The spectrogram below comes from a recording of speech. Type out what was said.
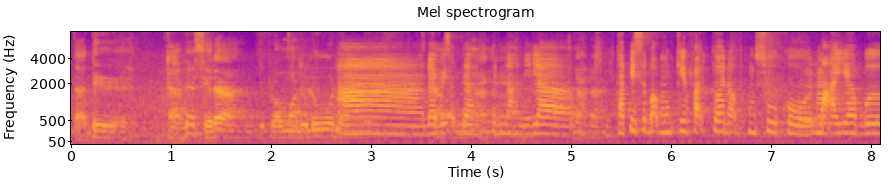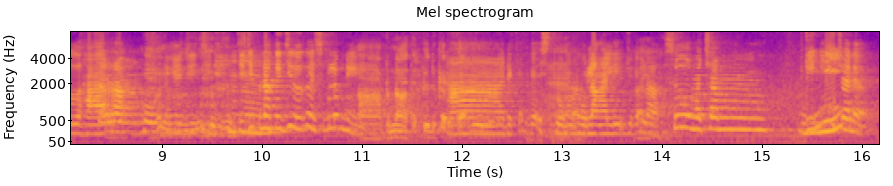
tak ada. Dah biasa dah. Diploma dulu dah. Ah, dah, sekarang dah sambungan. pernah ni lah. Dah. Okay. Tapi sebab mungkin faktor anak bongsu kot. Mak ayah berharap kot dengan Gigi. Gigi pernah kerja ke sebelum ni? Ah, pernah tapi dekat-dekat. Ah, dekat-dekat situ ulang alik jugalah. So macam? Dini macam mana?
